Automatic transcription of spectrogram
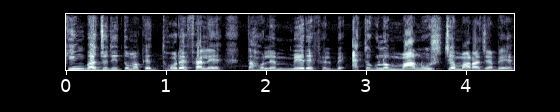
কিংবা যদি তোমাকে ধরে ফেলে, তাহলে মেরে ফেলবে। এতগুলো মানুষ যে মারা যাবে,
